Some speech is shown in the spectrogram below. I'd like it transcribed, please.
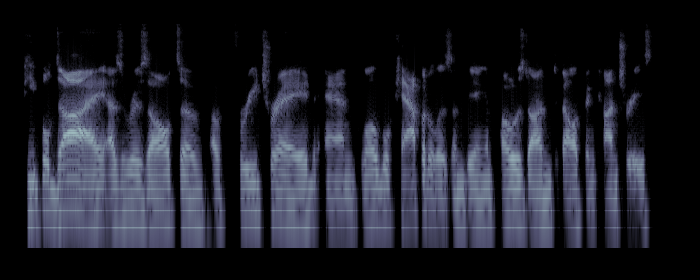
people die as a result of, of free trade and global capitalism being imposed on developing countries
